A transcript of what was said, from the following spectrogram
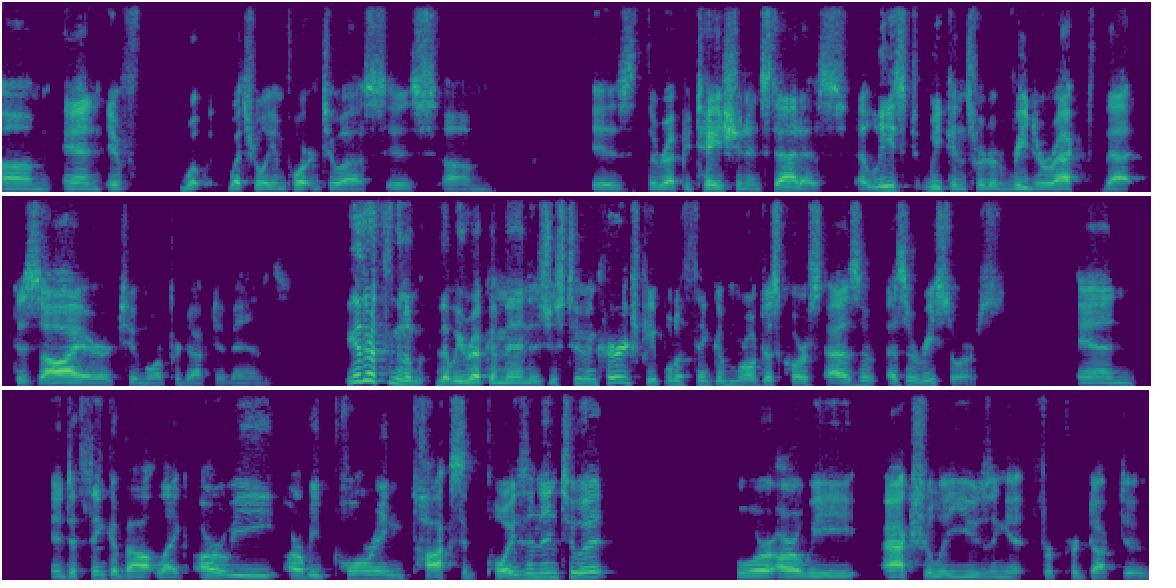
um, and if what, what's really important to us is um, is the reputation and status at least we can sort of redirect that desire to more productive ends the other thing that we recommend is just to encourage people to think of moral discourse as a as a resource, and and to think about like are we are we pouring toxic poison into it, or are we actually using it for productive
